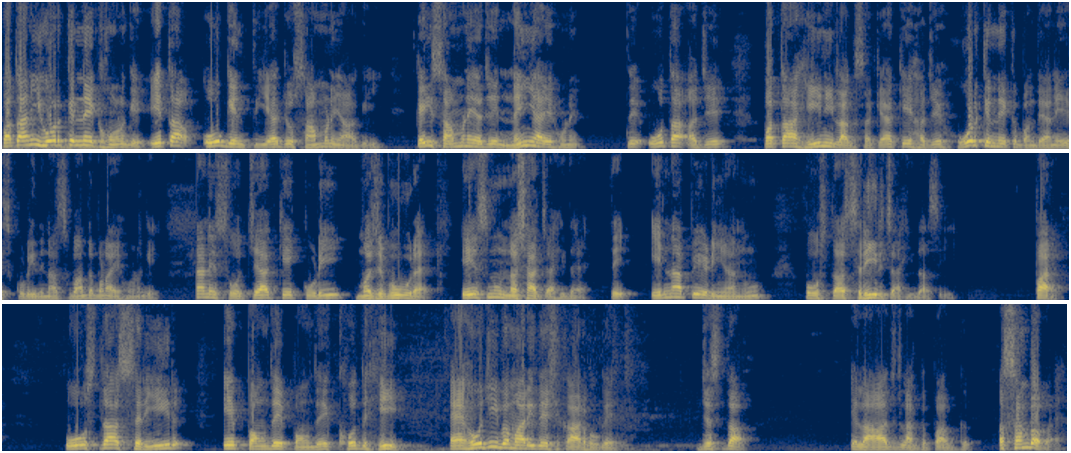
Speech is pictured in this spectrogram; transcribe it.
ਪਤਾ ਨਹੀਂ ਹੋਰ ਕਿੰਨੇ ਕੁ ਹੋਣਗੇ, ਇਹ ਤਾਂ ਉਹ ਗਿਣਤੀ ਹੈ ਜੋ ਸਾਹਮਣੇ ਆ ਗਈ। ਕਈ ਸਾਹਮਣੇ ਅਜੇ ਨਹੀਂ ਆਏ ਹੋਣੇ ਤੇ ਉਹ ਤਾਂ ਅਜੇ ਪਤਾ ਹੀ ਨਹੀਂ ਲੱਗ ਸਕਿਆ ਕਿ ਹਜੇ ਹੋਰ ਕਿੰਨੇ ਕੁ ਬੰਦਿਆਂ ਨੇ ਇਸ ਕੁੜੀ ਦੇ ਨਾਲ ਸੰਬੰਧ ਬਣਾਏ ਹੋਣਗੇ। ਇਹਨਾਂ ਨੇ ਸੋਚਿਆ ਕਿ ਕੁੜੀ ਮਜਬੂਰ ਹੈ, ਇਸ ਨੂੰ ਨਸ਼ਾ ਚਾਹੀਦਾ ਹੈ ਤੇ ਇਹਨਾਂ ਭੇੜੀਆਂ ਨੂੰ ਉਸ ਦਾ ਸਰੀਰ ਚਾਹੀਦਾ ਸੀ। ਪਰ ਉਸ ਦਾ ਸਰੀਰ ਇਹ ਪਾਉਂਦੇ ਪਾਉਂਦੇ ਖੁਦ ਹੀ ਇਹੋ ਜੀ ਬਿਮਾਰੀ ਦੇ ਸ਼ਿਕਾਰ ਹੋ ਗਏ, ਜਿਸ ਦਾ ਇਲਾਜ ਲਗਭਗ ਅਸੰਭਵ ਹੈ।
